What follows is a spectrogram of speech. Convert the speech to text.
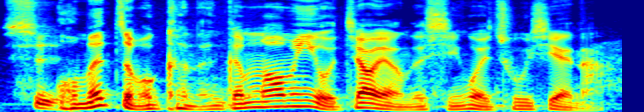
是我们怎么可能跟猫咪有教养的行为出现啊？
